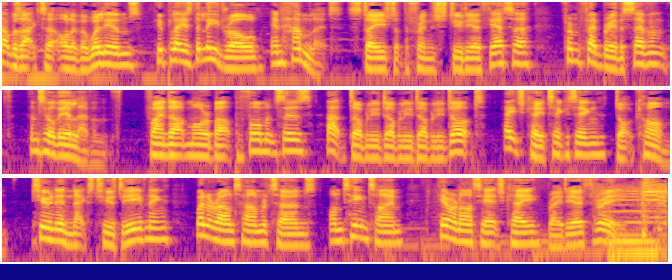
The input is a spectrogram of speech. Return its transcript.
That was actor Oliver Williams, who plays the lead role in Hamlet, staged at the Fringe Studio Theatre from February the 7th until the 11th. Find out more about performances at www.hkticketing.com. Tune in next Tuesday evening when Around Town returns on Teen Time here on RTHK Radio 3.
